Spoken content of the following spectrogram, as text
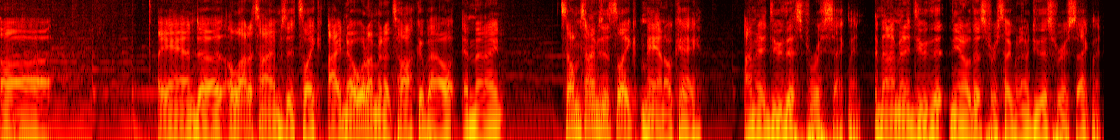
Uh, and uh, a lot of times it's like I know what I'm going to talk about, and then I sometimes it's like, man, okay, I'm going to do this for a segment, and then I'm going to do that, you know, this for a segment. I'll do this for a segment,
